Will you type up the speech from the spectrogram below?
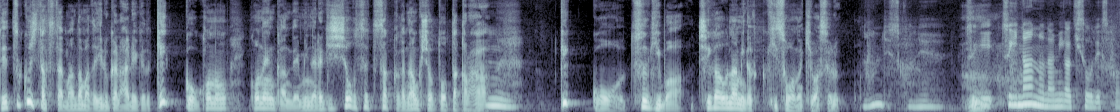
出尽くしたっつったらまだまだいるからあれやけど結構この5年間でみんな歴史小説作家が直木賞取ったから、結構次は違う波が来そうな気はする。何ですかね。次、次何の波が来そうですか？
